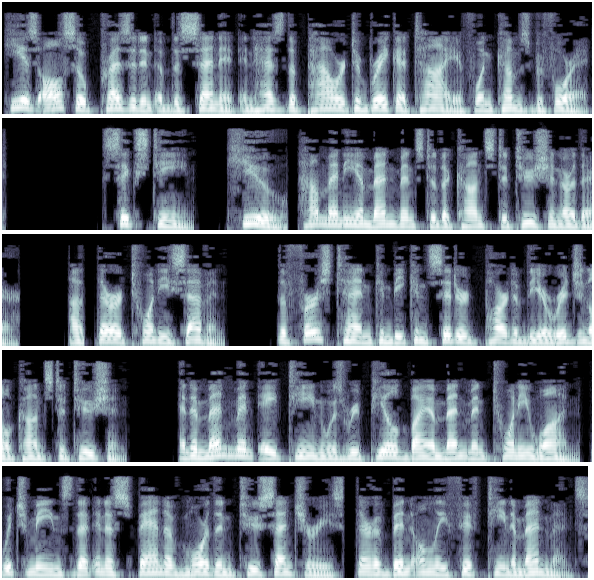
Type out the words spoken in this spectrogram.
He is also President of the Senate and has the power to break a tie if one comes before it. 16. Q. How many amendments to the Constitution are there? A. There are 27. The first ten can be considered part of the original constitution. And Amendment 18 was repealed by Amendment 21, which means that in a span of more than two centuries, there have been only 15 amendments.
